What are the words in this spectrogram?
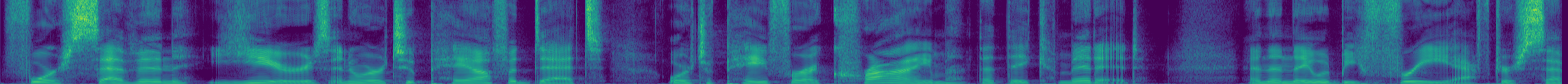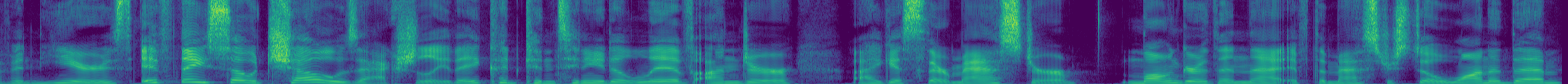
for seven years in order to pay off a debt or to pay for a crime that they committed. And then they would be free after seven years. If they so chose, actually, they could continue to live under, I guess, their master longer than that if the master still wanted them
